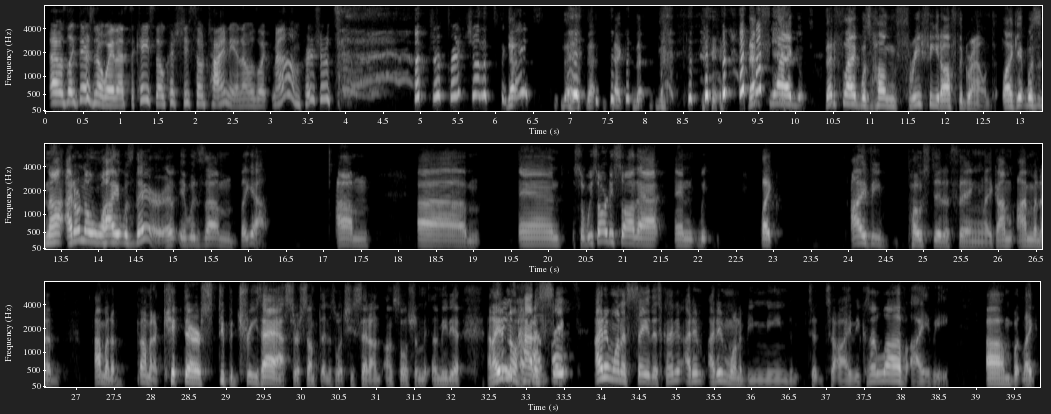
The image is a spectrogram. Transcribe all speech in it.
I was like, "There's no way that's the case though," because she's so tiny, and I was like, "No, I'm pretty sure it's." I'm pretty sure that's the That- case. that, that, that, that, flag that flag was hung three feet off the ground like it was not i don't know why it was there it, it was um but yeah um um and so we already saw that and we like ivy posted a thing like i'm i'm gonna i'm gonna i'm gonna kick their stupid tree's ass or something is what she said on on social media and i didn't know how to say. I didn't want to say this because I didn't, I didn't, I didn't want to be mean to, to, to Ivy because I love Ivy. Um, but like,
